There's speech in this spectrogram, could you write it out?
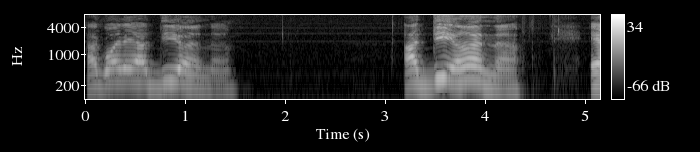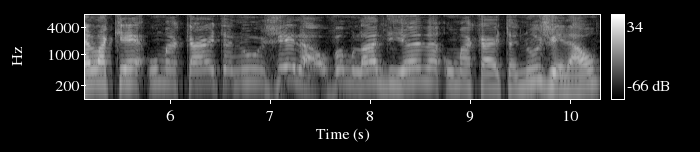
Agora é a Diana. A Diana, ela quer uma carta no geral. Vamos lá, Diana, uma carta no geral.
